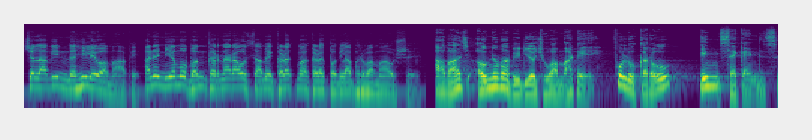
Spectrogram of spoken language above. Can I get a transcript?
ચલાવી નહીં લેવામાં આવે અને નિયમો ભંગ કરનારાઓ સામે કડકમાં કડક પગલાં ભરવામાં આવશે. આવા જ અવનવા વીડિયો જોવા માટે ફોલો કરો ઇન સેકન્ડ્સ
